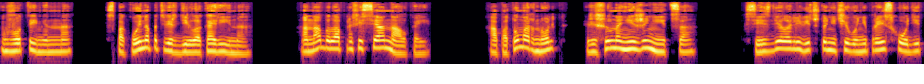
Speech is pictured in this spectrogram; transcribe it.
Вот именно, спокойно подтвердила Карина. Она была профессионалкой. А потом Арнольд решил на ней жениться. Все сделали вид, что ничего не происходит.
